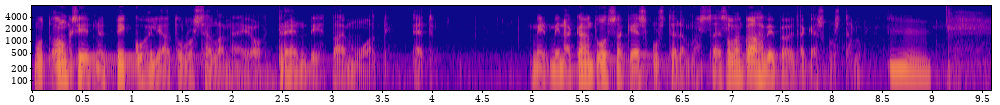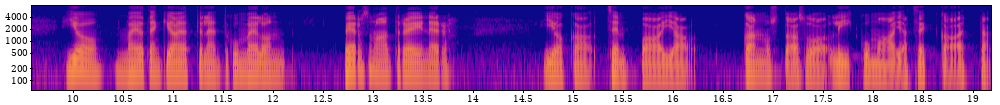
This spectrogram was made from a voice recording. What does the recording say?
Mutta onko siitä nyt pikkuhiljaa tullut sellainen jo trendi tai muoti, että minä käyn tuossa keskustelemassa ja sellainen kahvipöytäkeskustelu. Mm. Joo, mä jotenkin ajattelen, että kun meillä on personal trainer, joka tsemppaa ja kannustaa sua liikkumaan ja tsekkaa, että,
